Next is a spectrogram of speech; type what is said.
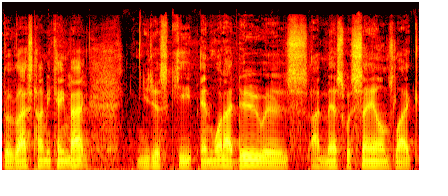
the last time he came back. Mm-hmm. You just keep, and what I do is I mess with sounds like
